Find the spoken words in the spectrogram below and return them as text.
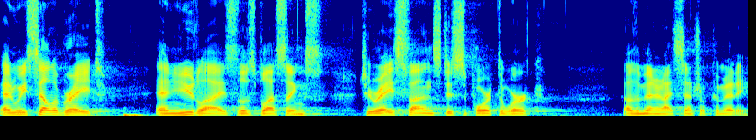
And we celebrate and utilize those blessings to raise funds to support the work of the Mennonite Central Committee.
